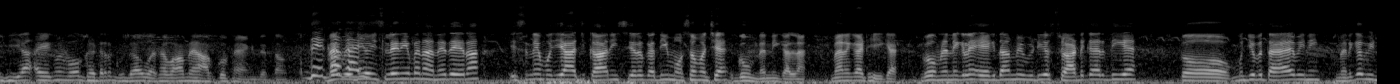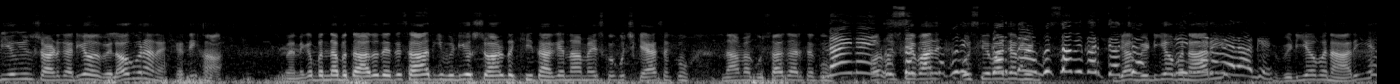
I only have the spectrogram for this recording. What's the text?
या एक में वो गटर घुला हुआ था वहाँ मैं आपको फेंक देता हूँ। देखा मैं वीडियो इसलिए नहीं बनाने दे रहा इसने मुझे आज कहा नहीं सिर्फ़ कहती मौसम अच्छा है घूमने निकलना है। मैंने कहा ठीक है घूमने निकले एकदम में वीडियो स्टार्ट कर दी है। तो मुझे बताया भी नहीं। मैंने कहा वीडियो क्यों स्टार्ट कर रही है व्लॉग बनाना है? कहती हाँ। मैंने कहा बंदा बता तो देते साथ की वीडियो स्टार्ट रखी ताकि ना मैं इसको कुछ कह सकूँ ना मैं गुस्सा कर सकूँ. नहीं नहीं और उसके बाद उसके बाद जब करते हो, वीड- गुस्सा भी करते जब अच्छा, वीडियो बना रही है वीडियो बना रही है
